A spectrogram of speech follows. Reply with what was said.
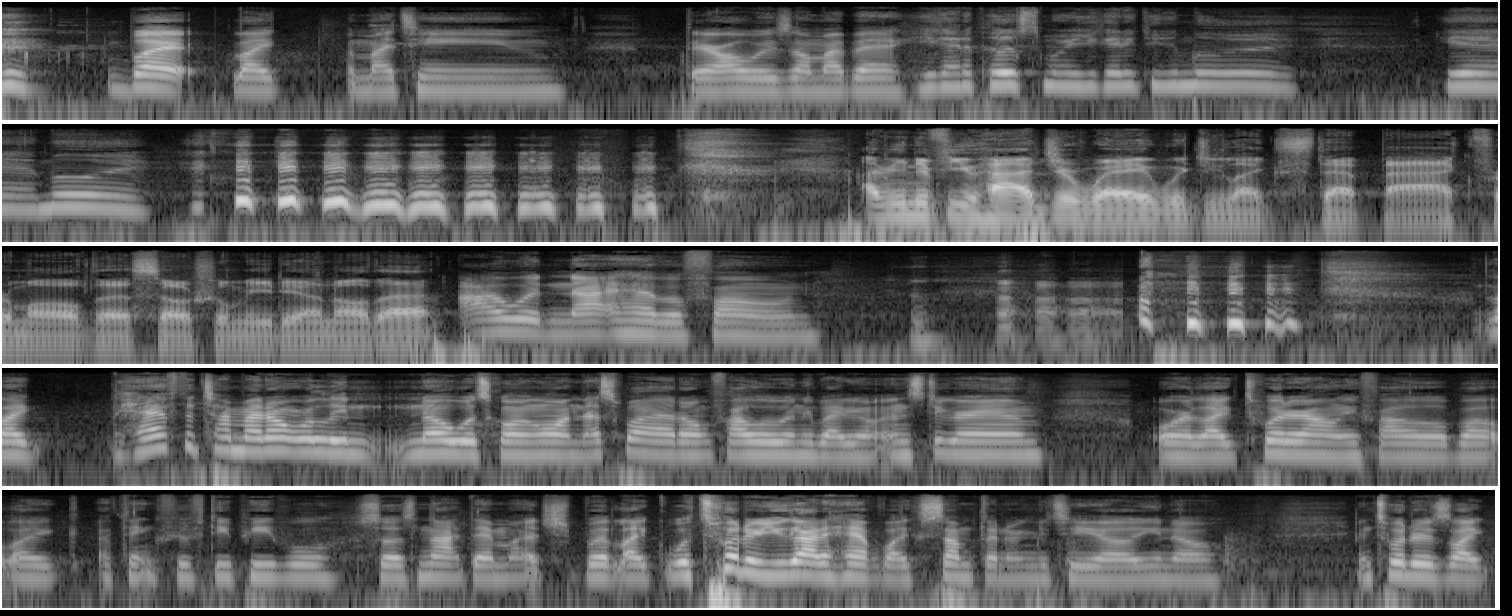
but like my team, they're always on my back. You gotta post more. You gotta do more. Yeah, more. I mean, if you had your way, would you like step back from all the social media and all that? I would not have a phone. like half the time, I don't really know what's going on. That's why I don't follow anybody on Instagram or like Twitter. I only follow about like I think 50 people, so it's not that much. But like with Twitter, you gotta have like something on your TL, you know. And Twitter's like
